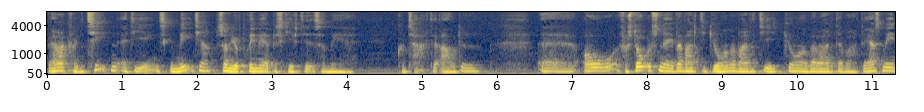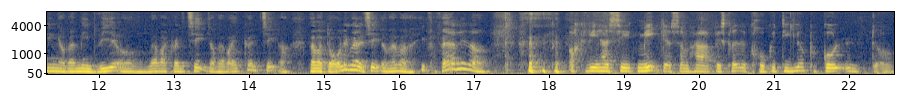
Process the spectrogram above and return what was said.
hvad var kvaliteten af de engelske medier, som jo primært beskæftigede sig med kontakte afdøde. Øh, og forståelsen af, hvad var det, de gjorde, hvad var det, de ikke gjorde, hvad var det, der var deres mening, og hvad mente vi, og hvad var kvalitet, og hvad var ikke kvalitet, og hvad var dårlig kvalitet, og hvad var helt forfærdeligt, og og vi har set medier, som har beskrevet krokodiller på gulvet. Og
